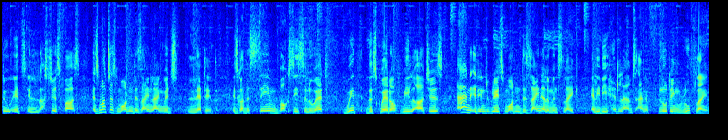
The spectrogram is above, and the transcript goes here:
to its illustrious past as much as modern design language let it. It's got the same boxy silhouette with the squared off wheel arches and it integrates modern design elements like LED headlamps and a floating roofline.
